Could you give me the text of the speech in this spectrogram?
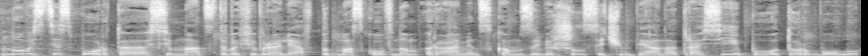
Новости спорта. 17 февраля в подмосковном Раменском завершился чемпионат России по торболу.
